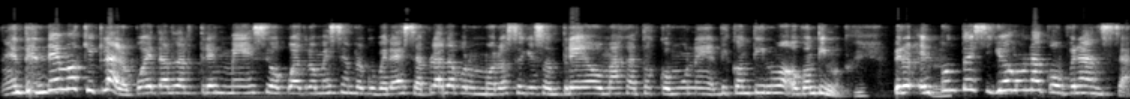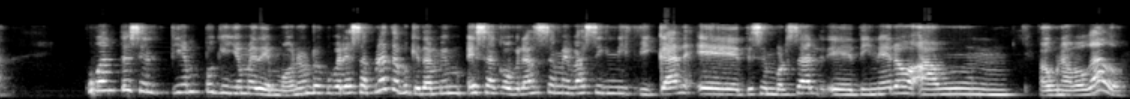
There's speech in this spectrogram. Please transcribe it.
entendemos que, claro, puede tardar tres meses o cuatro meses en recuperar esa plata por un moroso que son tres o más gastos comunes discontinuos o continuos. Pero el punto es si yo hago una cobranza cuánto es el tiempo que yo me demoro en recuperar esa plata, porque también esa cobranza me va a significar eh, desembolsar eh, dinero a un, a un abogado.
